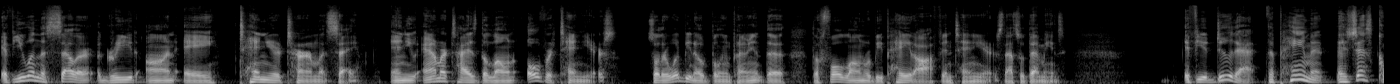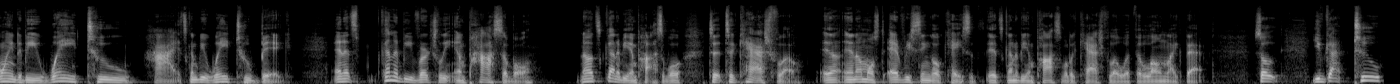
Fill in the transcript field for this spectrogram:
if you and the seller agreed on a 10-year term, let's say, and you amortize the loan over 10 years, so there would be no balloon payment. The the full loan would be paid off in 10 years. That's what that means. If you do that, the payment is just going to be way too high. It's going to be way too big. And it's going to be virtually impossible. No, it's going to be impossible to, to cash flow. In, in almost every single case, it's, it's going to be impossible to cash flow with a loan like that. So you've got two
